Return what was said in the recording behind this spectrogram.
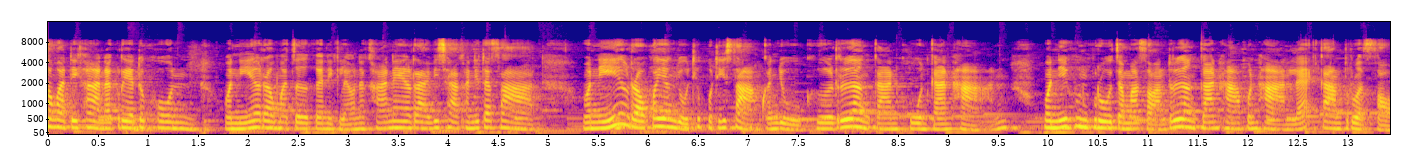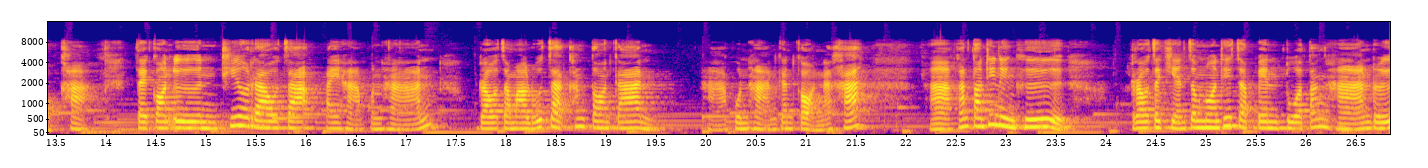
สวัสดีค่ะนักเรียนทุกคน วันนี้เรามาเจอกันอีกแล้วนะคะ ในรายวิชาคณิตศาสตร์ วันนี้เราก็ยังอยู่ที่บทที่ 3 กันอยู่ คือเรื่องการคูณการหาร วันนี้คุณครูจะมาสอนเรื่องการหาผลหารและการตรวจสอบค่ะ แต่ก่อนอื่นที่เราจะไปหาผลหาร เราจะมารู้จักขั้นตอนการหาผลหารกันก่อนนะคะอ่าขั้นตอนที่หนึ่งคือเราจะเขียนจำนวนที่จะเป็นตัวตั้งหาร หรือ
